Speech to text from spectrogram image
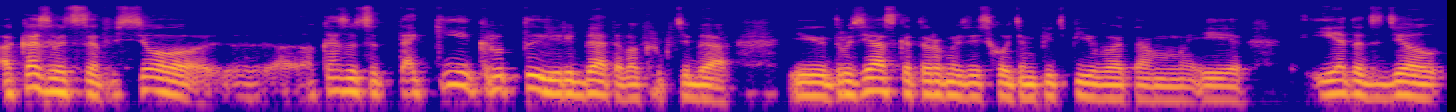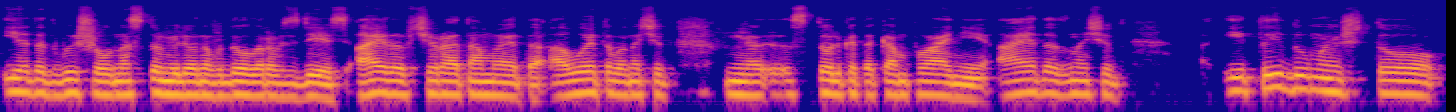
Оказывается, все, э, оказывается, такие крутые ребята вокруг тебя. И друзья, с которыми мы здесь ходим пить пиво, там, и, и этот сделал, и этот вышел на 100 миллионов долларов здесь, а этот вчера там это, а у этого, значит, э, столько-то компаний, а это, значит... И ты думаешь, что...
